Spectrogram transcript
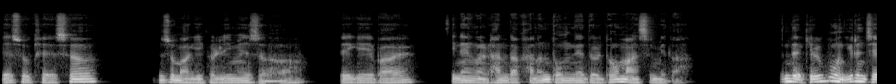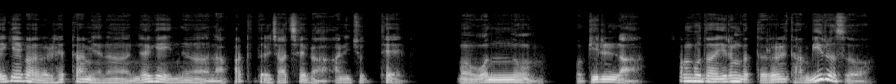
계속해서 현수막이 걸리면서 재개발 진행을 한다 하는 동네들도 많습니다. 근데 결국은 이런 재개발을 했다면은 여기에 있는 아파트들 자체가 아니 주택, 뭐 원룸, 뭐 빌라 전부 다 이런 것들을 다 밀어서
